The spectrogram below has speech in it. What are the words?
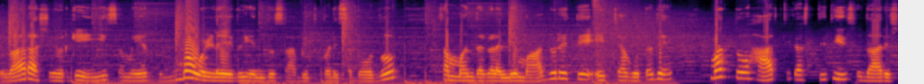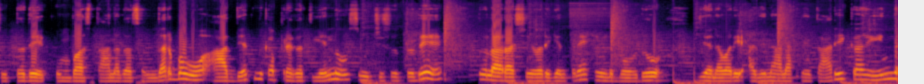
ತುಲಾ ರಾಶಿಯವರಿಗೆ ಈ ಸಮಯ ತುಂಬ ಒಳ್ಳೆಯದು ಎಂದು ಸಾಬೀತುಪಡಿಸಬಹುದು. ಸಂಬಂಧಗಳಲ್ಲಿ ಮಾಧುರ್ಯತೆ ಹೆಚ್ಚಾಗುತ್ತದೆ ಮತ್ತು ಆರ್ಥಿಕ ಸ್ಥಿತಿ ಸುಧಾರಿಸುತ್ತದೆ. ಕುಂಭಸ್ಥಾನದ ಸಂದರ್ಭವು ಆಧ್ಯಾತ್ಮಿಕ ಪ್ರಗತಿಯನ್ನು ಸೂಚಿಸುತ್ತದೆ. ತುಲಾರಾಶಿಯವರಿಗೆ ಅಂತಲೇ ಹೇಳಬಹುದು. ಜನವರಿ ಹದಿನಾಲ್ಕನೇ ತಾರೀಕಿನಿಂದ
